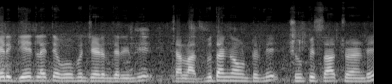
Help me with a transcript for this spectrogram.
ఏడు గేట్లు అయితే ఓపెన్ చేయడం జరిగింది. చాలా అద్భుతంగా ఉంటుంది. చూపిస్తా చూడండి.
